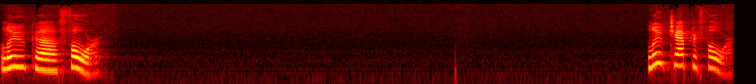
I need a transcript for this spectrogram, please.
Luke uh, 4. Luke chapter 4.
